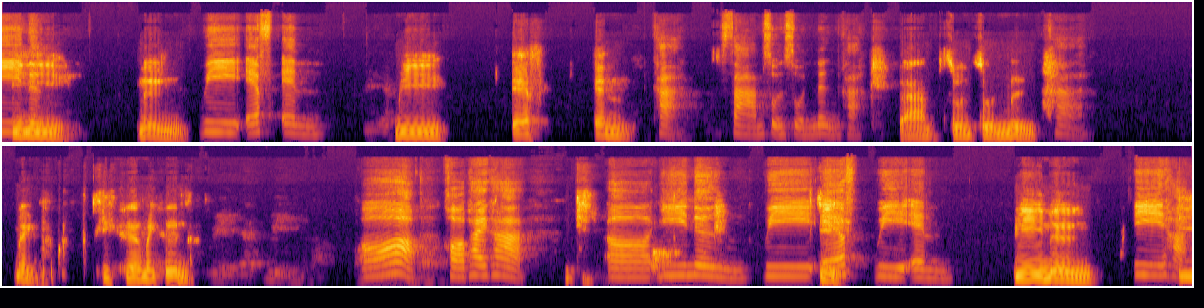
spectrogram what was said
E E หนึ่งหนึ่ง VFN V F N ค่ะสามศูนย์ศูนย์หนึ่งค่ะสามศูนย์ศูนย์หนึ่งค่ะ ไม่ที่เครื่องไม่ขึ้นอะ อ๋อ ขออภัยค่ะ เอ่อ e หนึ่ง v f v n V หนึ่ง e ค่ะ E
